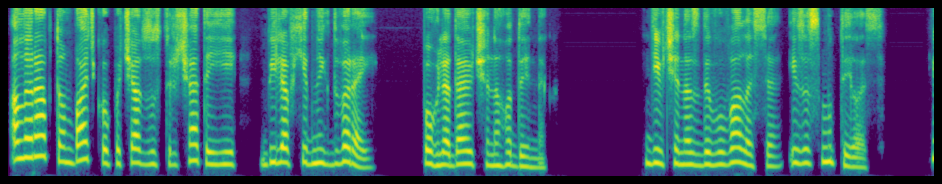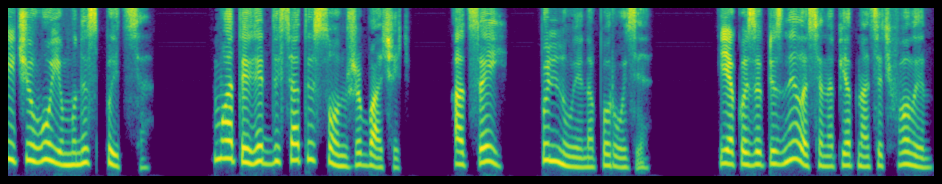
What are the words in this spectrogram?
Але раптом батько почав зустрічати її біля вхідних дверей, поглядаючи на годинник. Дівчина здивувалася і засмутилась. І чого йому не спиться? Мати геть десятий сон вже бачить, а цей пильнує на порозі. Якось запізнилася на 15 хвилин,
